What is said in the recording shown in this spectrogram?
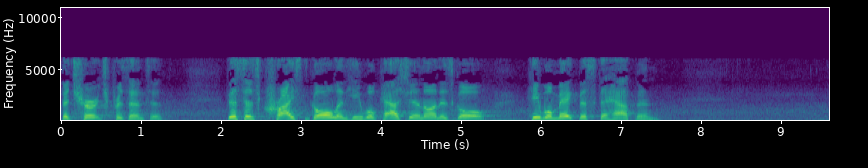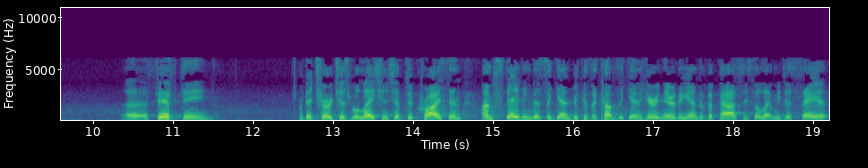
the church presented. This is Christ's goal, and He will cash in on His goal. He will make this to happen. Uh, 15. The church's relationship to Christ, and I'm stating this again because it comes again here near the end of the passage, so let me just say it.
